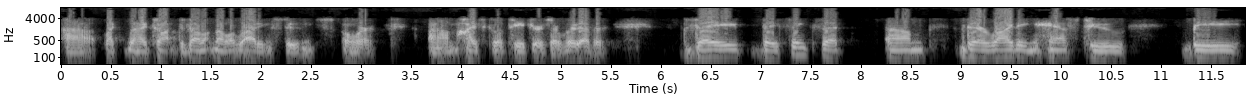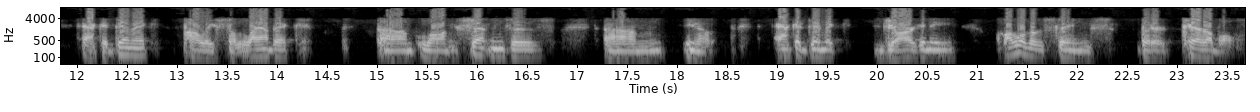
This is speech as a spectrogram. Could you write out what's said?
uh, like when I taught developmental writing students or um, high school teachers or whatever, they they think that um, their writing has to be academic, polysyllabic, um, long sentences, um, you know, academic jargony, all of those things that are terrible,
